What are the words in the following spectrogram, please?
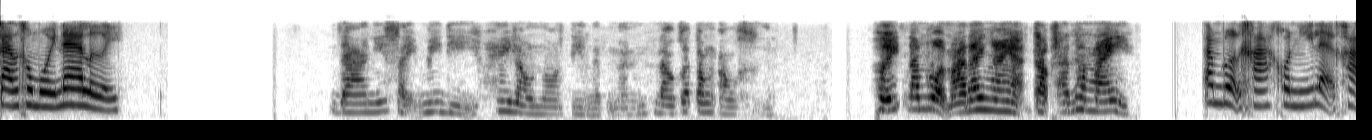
การขโมยแน่เลย ดานิสัยไม่ดี ให้เรานอนเตียงแบบนั้น เราก็ต้องเอาคืน เฮ้ยตำรวจมาได้ไงอะจับฉันทำไม ตำรวจคะคนนี้แหละค่ะ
